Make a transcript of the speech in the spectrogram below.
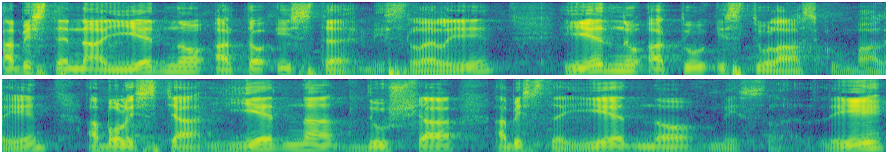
abyste na jedno a to isté mysleli, jednu a tu istou lásku mali a boli jste jedna duša, abyste jedno mysleli.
